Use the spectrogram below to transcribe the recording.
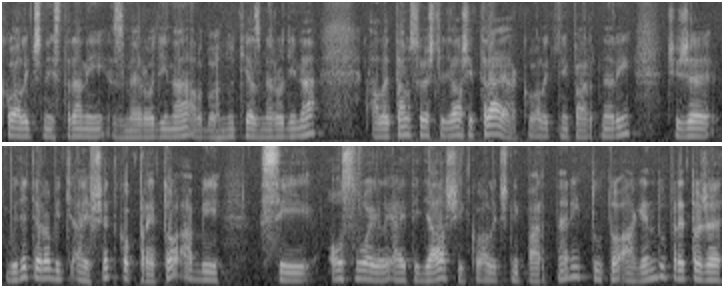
koaličnej strany Sme rodina, alebo hnutia Sme rodina, ale tam sú ešte ďalší traja koaliční partnery, čiže budete robiť aj všetko preto, aby si osvojili aj tí ďalší koaliční partnery túto agendu, pretože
